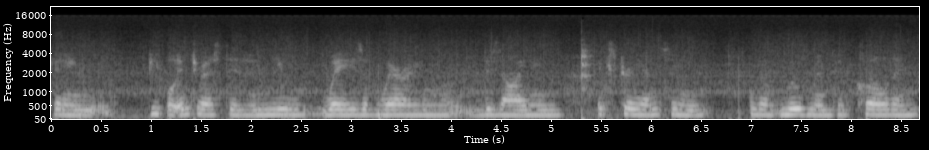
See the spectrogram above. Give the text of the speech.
getting people interested in new ways of wearing, designing, experiencing the movement in clothing.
